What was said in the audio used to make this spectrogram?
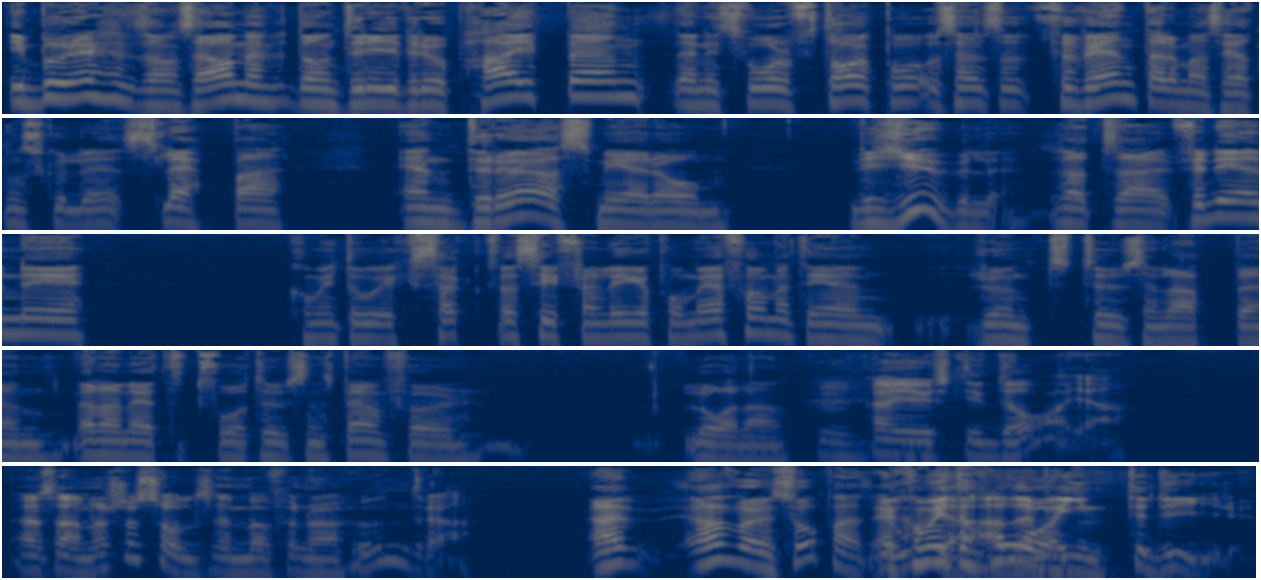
I början kändes det som så här, ja men de driver upp hypen, den är svår att få tag på och sen så förväntade man sig att de skulle släppa en drös med dem vid jul. Så att så här, för den är Kommer inte ihåg exakt vad siffran ligger på men jag för mig att det är en runt tusenlappen, mellan ett och två tusen spänn för lådan. Ja, just idag ja. Alltså annars så såldes den bara för några hundra. Ja, var den så pass? Jag kommer inte ja, Den var ihåg. inte dyr.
